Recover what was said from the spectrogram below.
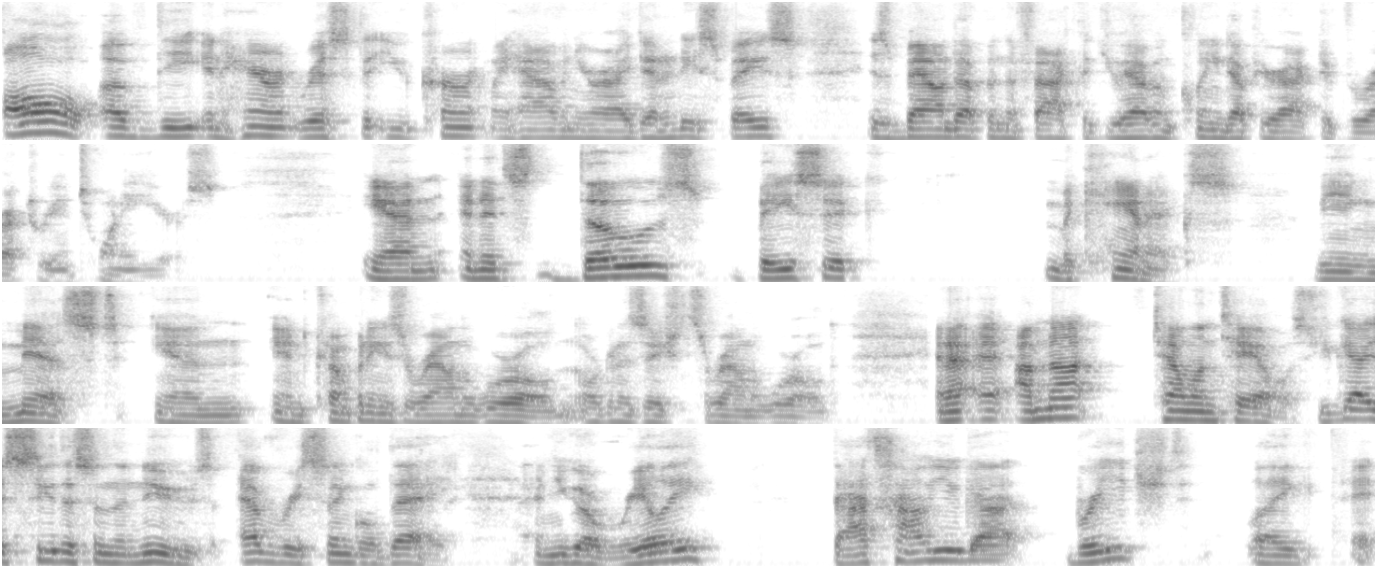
all of the inherent risk that you currently have in your identity space is bound up in the fact that you haven't cleaned up your Active Directory in 20 years. And and it's those basic mechanics being missed in in companies around the world and organizations around the world and I, i'm not telling tales you guys see this in the news every single day and you go really that's how you got breached. Like eh,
